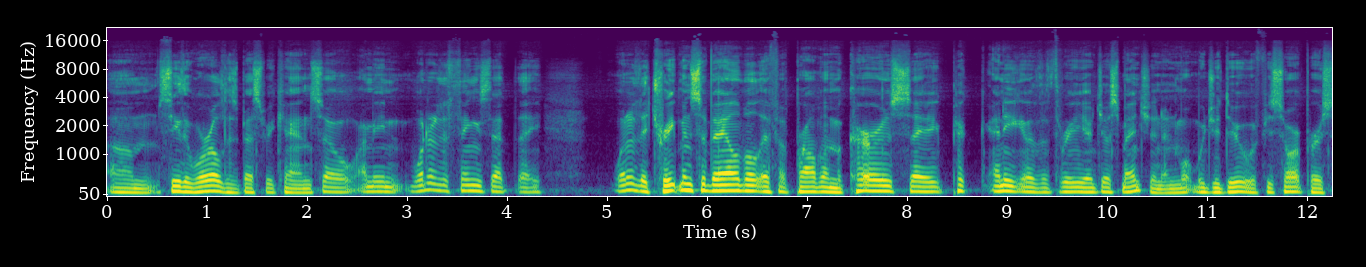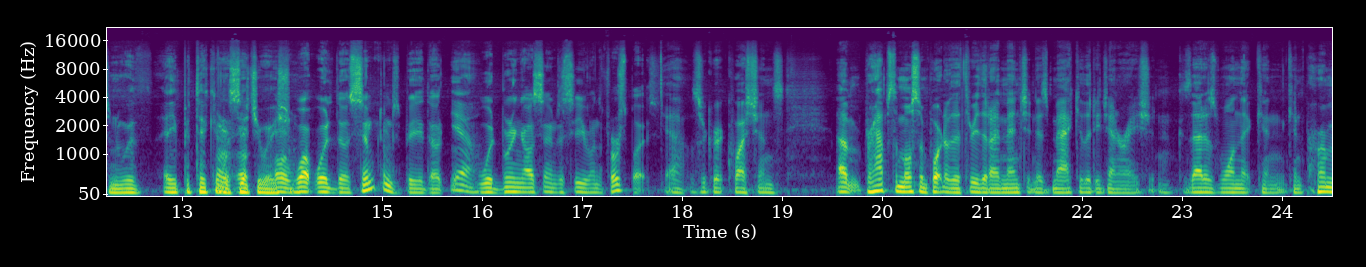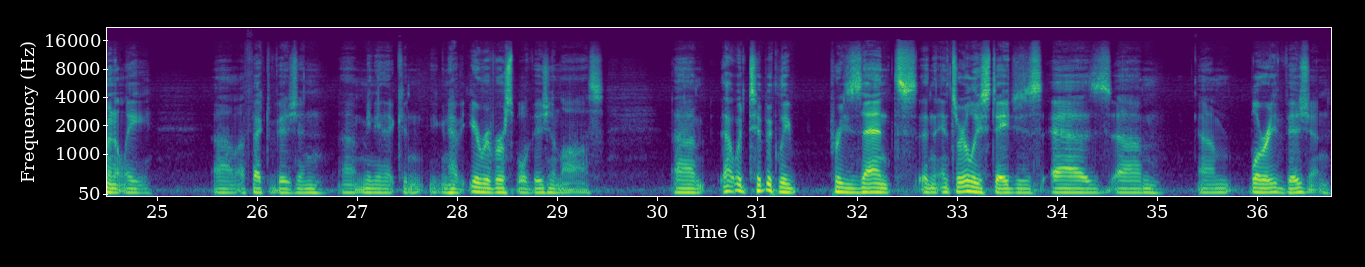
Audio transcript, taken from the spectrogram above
um, see the world as best we can. So, I mean, what are the things that they what are the treatments available if a problem occurs? Say, pick any of the three I just mentioned, and what would you do if you saw a person with a particular Or- or- situation? Or, what would the symptoms be that Yeah. would bring us in to see you in the first place? Yeah, those are great questions. Um, perhaps the most important of the three that I mentioned is macular degeneration, because that is one that can can permanently um, affect vision, uh, meaning that can you can have irreversible vision loss. Um, that would typically present in its early stages as um, um, blurry vision.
